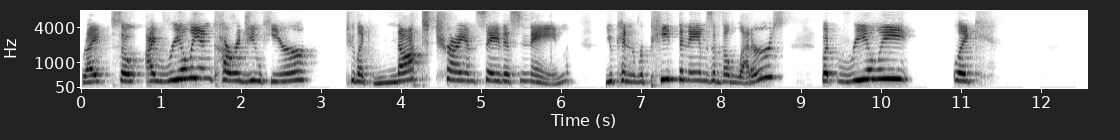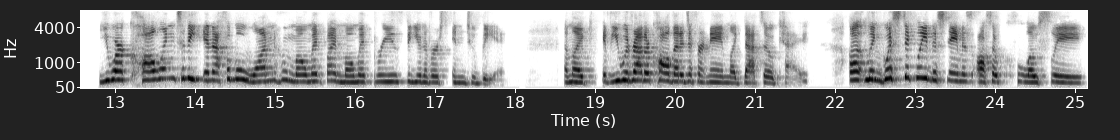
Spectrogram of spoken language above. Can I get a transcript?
Right. So I really encourage you here to like not try and say this name. You can repeat the names of the letters, but really like you are calling to the ineffable one who moment by moment breathes the universe into being. And like, if you would rather call that a different name, like that's okay. Uh, linguistically, this name is also closely.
